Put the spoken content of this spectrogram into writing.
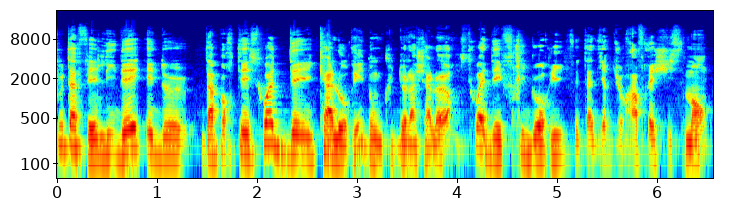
Tout à fait. L'idée est de d'apporter soit des calories, donc de la chaleur, soit des frigories, c'est-à-dire du rafraîchissement,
